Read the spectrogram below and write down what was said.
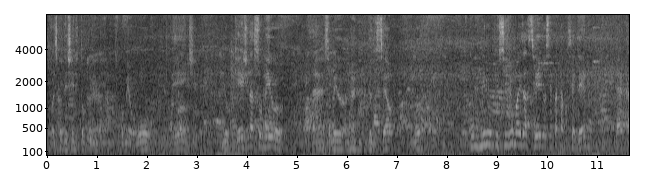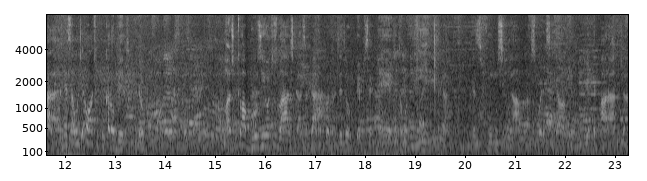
Depois que eu deixei de, to- de- comer ovo, de leite, e o queijo ainda sou meio. Né, sou meio. Meu Deus do céu. Como o mínimo possível, mas às vezes eu sempre acabo cedendo. É, cara, a minha saúde é ótima pro cara obeso, entendeu? Lógico que eu abuso em outros lados, cara, tá ligado? Pô, às vezes eu bebo cerveja, tomo tinta, tá ligado? Às vezes fumo cigarro, as coisas assim que eu devia ter parado já.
